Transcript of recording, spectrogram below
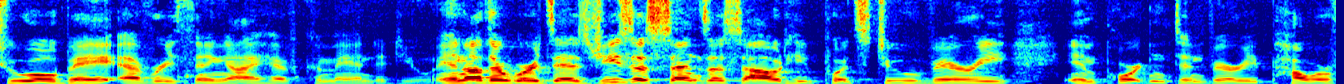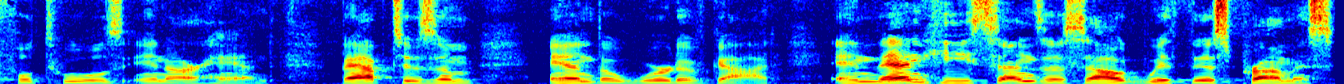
to obey everything I have commanded you. In other words, as Jesus sends us out, he puts two very important and very powerful tools in our hand baptism and the Word of God. And then he sends us out with this promise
